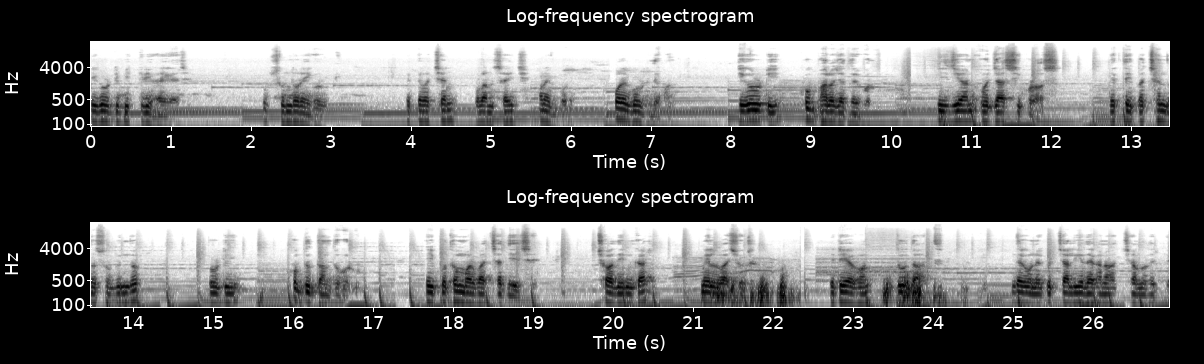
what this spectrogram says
এই গরুটি বিক্রি হয়ে গেছে। খুব সুন্দর এই গরুটি। দেখতে পাচ্ছেন পোলান সাইজ অনেক বড়। পরের গরুটি দেখুন। এই গরুটি খুব ভালো জাতের গরু। ইজিয়ান ও জার্সি ক্রস। দেখতেই পাচ্ছেন, দর্শকবৃন্দ, গরুটি খুব দুর্দান্ত গরু। এই প্রথমবার বাচ্চা দিয়েছে। ছ দিনকার মেল বাছুর। এটি এখন দু দাঁত দেখুন, একটু চালিয়ে দেখানো হচ্ছে আমাদেরকে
